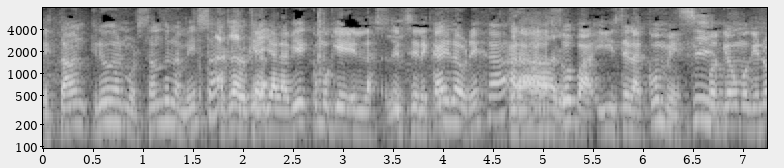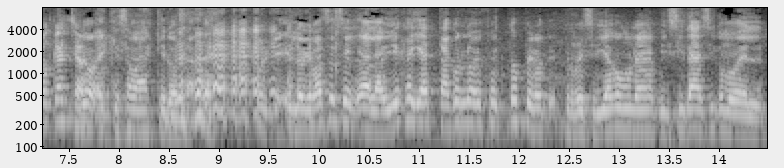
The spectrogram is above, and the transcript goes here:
estaban creo que almorzando en la mesa Ah, claro, y que a la- la vie- como que en la- se le cae la oreja a, la, a la Claro. sopa y se la come Sí. porque como que no cacha. No, es que esa va asquerosa. Porque lo que pasa es que a la vieja ya está con los efectos, pero te- te recibía como una visita así como el.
